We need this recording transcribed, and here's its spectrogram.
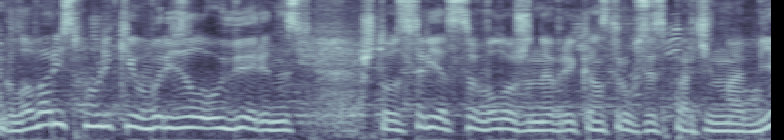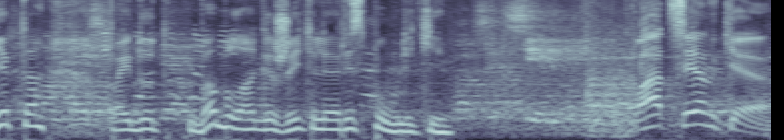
Глава республики выразил уверенность, что средства, вложенные в реконструкцию спортивного объекта, пойдут во благо жителя республики. По оценке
